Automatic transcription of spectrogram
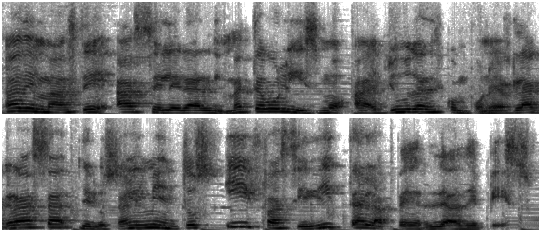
Además de acelerar el metabolismo, ayuda a descomponer la grasa de los alimentos y facilita la pérdida de peso.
